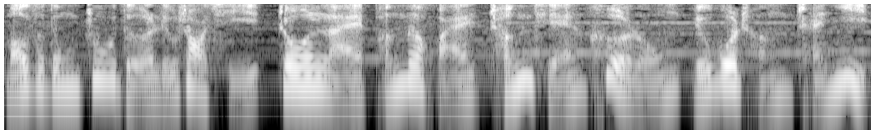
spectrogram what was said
毛泽东、朱德、刘少奇、周恩来、彭德怀、程潜、贺龙、刘伯承、陈毅、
